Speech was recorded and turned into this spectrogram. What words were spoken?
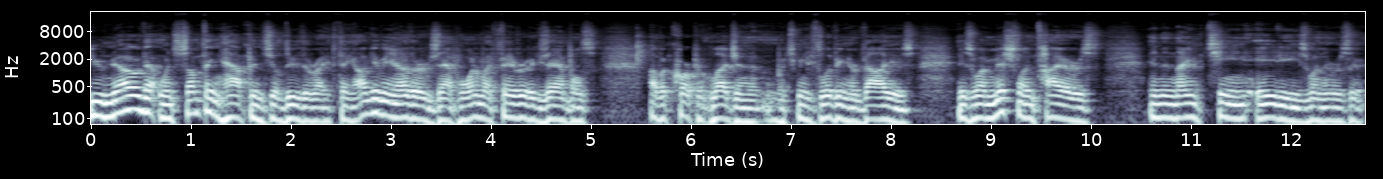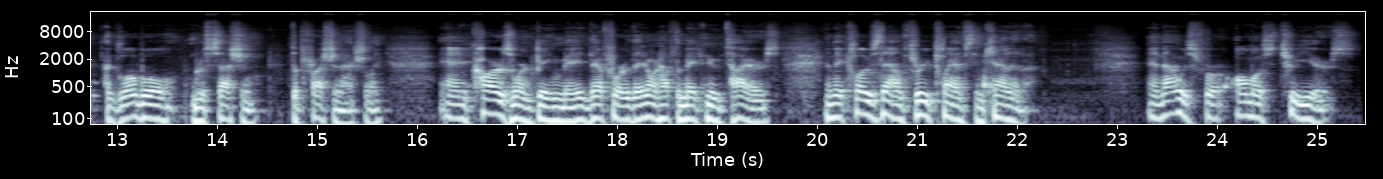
you know that when something happens, you'll do the right thing. I'll give you another example. One of my favorite examples of a corporate legend, which means living your values, is when Michelin tires in the 1980s, when there was a, a global recession, depression actually, and cars weren't being made, therefore they don't have to make new tires. And they closed down three plants in Canada. And that was for almost two years.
